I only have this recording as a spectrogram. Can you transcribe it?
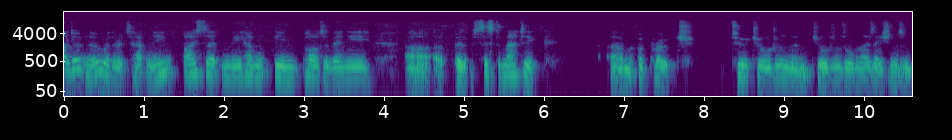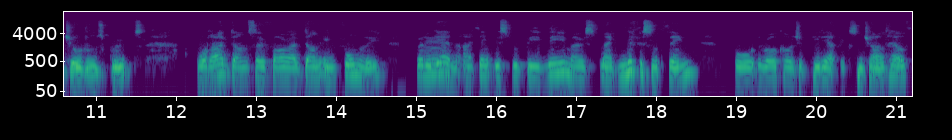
I don't know whether it's happening. I certainly haven't been part of any uh, systematic um, approach to children and children's organizations and children's groups. What I've done so far, I've done informally. But mm. again, mm. I think this would be the most magnificent thing for the Royal College of Pediatrics and Child Health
